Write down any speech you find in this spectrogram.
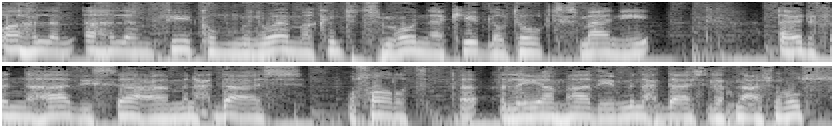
واهلا أهلا فيكم من وين ما كنتوا تسمعونا أكيد لو توك تسمعني. أعرف أن هذه الساعة من 11 وصارت آه، الأيام هذه من 11 ل 12 ونص.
